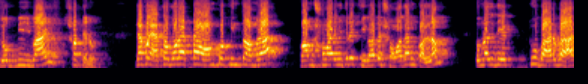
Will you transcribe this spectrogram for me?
চব্বিশ বাই সতেরো। দেখো, এত বড় একটা অঙ্ক কিন্তু আমরা কম সময়ের ভিতরে কীভাবে সমাধান করলাম। তোমরা যদি একটু বারবার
